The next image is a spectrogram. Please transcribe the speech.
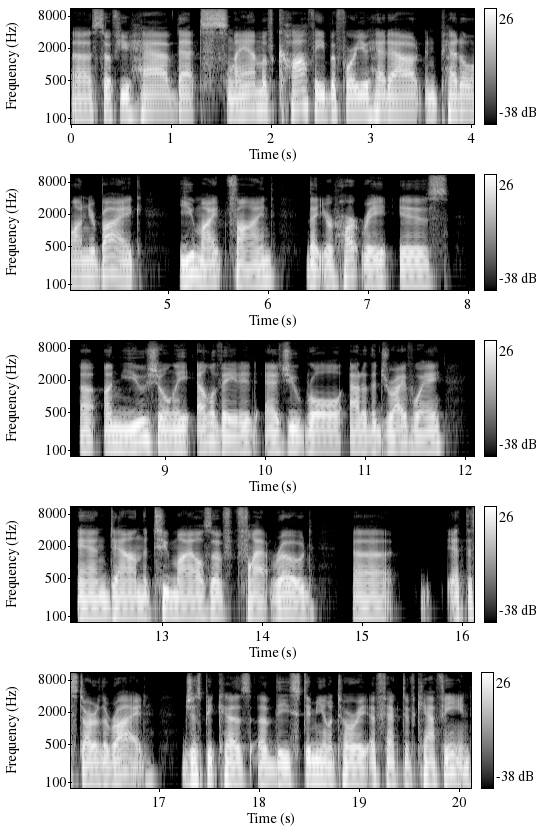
Uh, so if you have that slam of coffee before you head out and pedal on your bike, you might find that your heart rate is uh, unusually elevated as you roll out of the driveway and down the two miles of flat road uh, at the start of the ride, just because of the stimulatory effect of caffeine,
